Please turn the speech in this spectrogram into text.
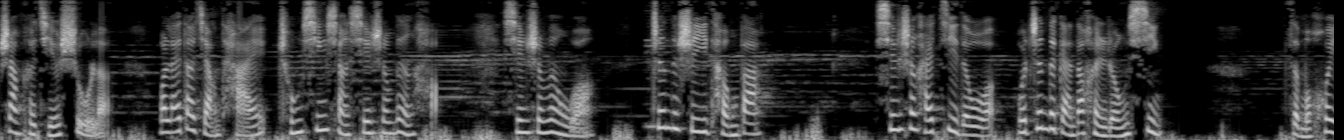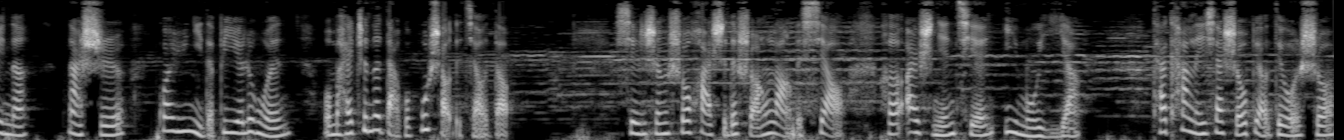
上课结束了，我来到讲台，重新向先生问好。先生问我：“真的是伊藤吧？”先生还记得我，我真的感到很荣幸。怎么会呢？那时关于你的毕业论文，我们还真的打过不少的交道。先生说话时的爽朗的笑和二十年前一模一样。他看了一下手表，对我说：“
